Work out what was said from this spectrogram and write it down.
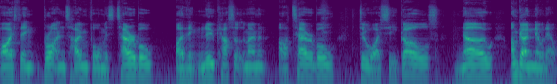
I think Brighton's home form is terrible. I think Newcastle at the moment are terrible. Do I see goals? No. I'm going nil nil.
